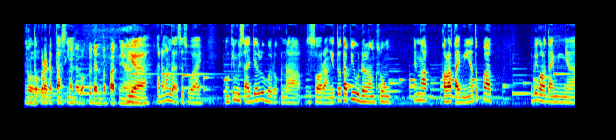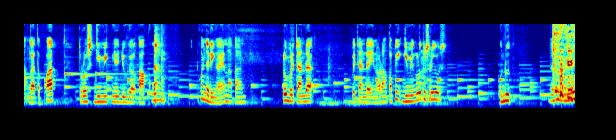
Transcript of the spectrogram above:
Oh, untuk beradaptasi. ada waktu dan tempatnya. Iya kadang kan nggak sesuai. Mungkin bisa aja lu baru kenal seseorang itu tapi udah langsung enak. Kalau timingnya tepat. Tapi kalau timingnya nggak tepat terus gimmicknya juga kaku kan jadi nggak enak kan. Lu bercanda bercandain orang tapi gimmick lu tuh serius. Gendut tapi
